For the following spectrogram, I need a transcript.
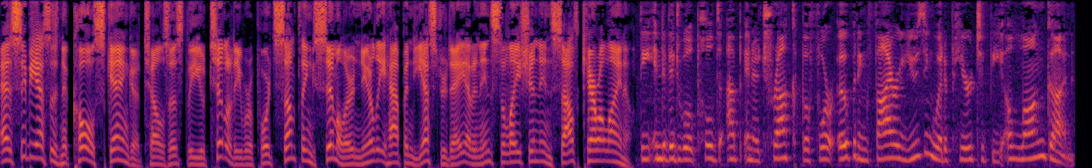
As CBS's Nicole Sganga tells us, the utility reports something similar nearly happened yesterday at an installation in South Carolina. The individual pulled up in a truck before opening fire fire using what appeared to be a long gun.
